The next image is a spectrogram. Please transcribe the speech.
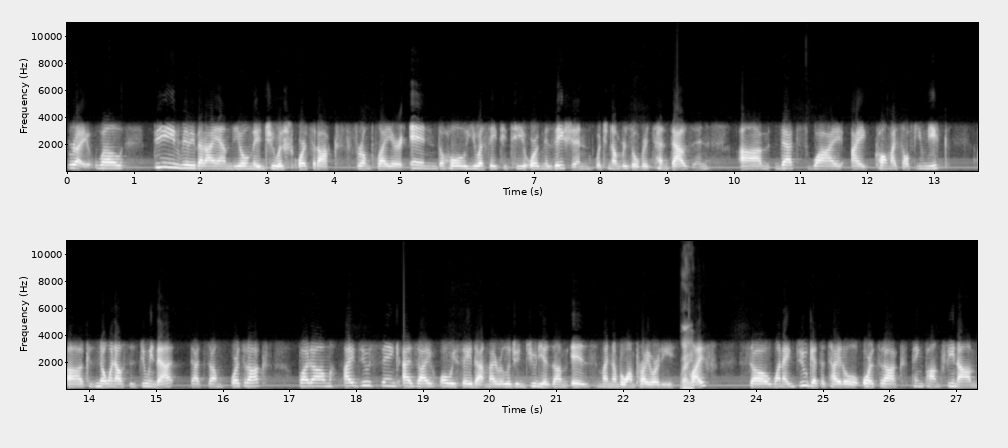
Right. Well, being really that I am the only Jewish Orthodox from player in the whole USATT organization, which numbers over 10,000, um, that's why I call myself unique, because no one else is doing that. That's um, Orthodox. But um, I do think, as I always say, that my religion, Judaism, is my number one priority Right. in life. So when I do get the title Orthodox Ping Pong Phenom,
